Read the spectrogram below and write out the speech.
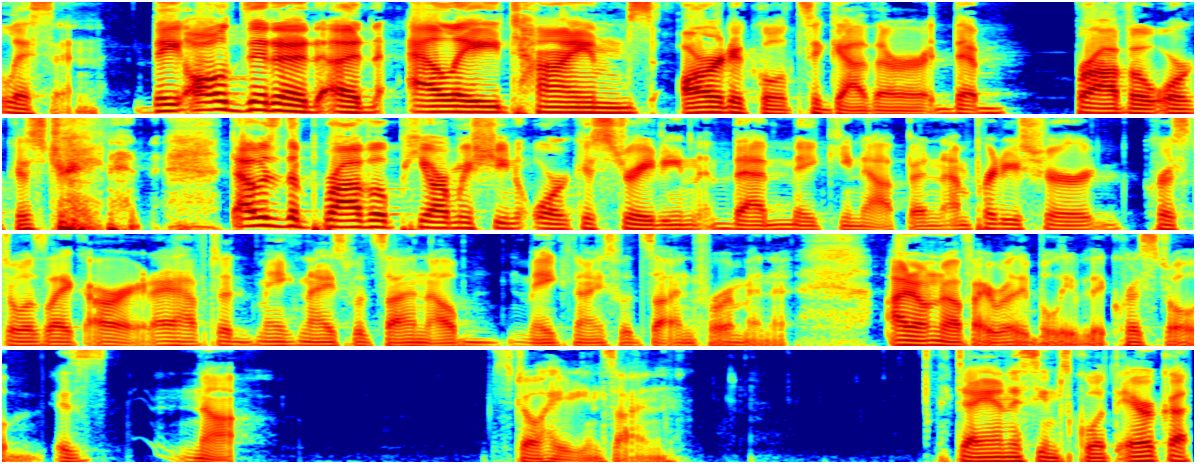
Listen, they all did a, an LA Times article together that Bravo orchestrated. that was the Bravo PR machine orchestrating them making up. And I'm pretty sure Crystal was like, all right, I have to make nice with Sutton. I'll make nice with Sutton for a minute. I don't know if I really believe that Crystal is not still hating Sutton. Diana seems cool with Erika.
